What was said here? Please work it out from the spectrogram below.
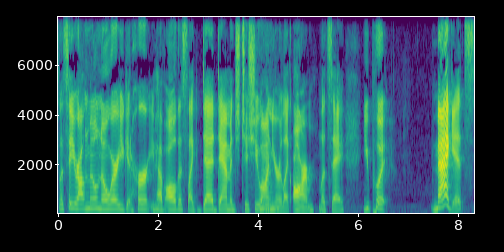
let's say you're out in the middle of nowhere, you get hurt, you have all this like dead, damaged tissue on mm-hmm. your like arm, let's say, you put maggots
